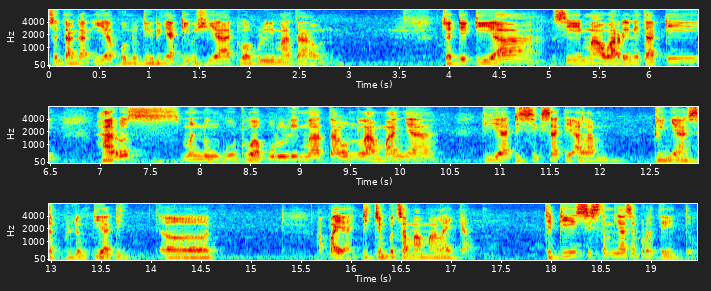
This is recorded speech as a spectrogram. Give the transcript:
sedangkan ia bunuh dirinya di usia 25 tahun. Jadi dia si mawar ini tadi harus menunggu 25 tahun lamanya dia disiksa di alam dunia sebelum dia di, uh, apa ya dijemput sama malaikat. Jadi sistemnya seperti itu.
